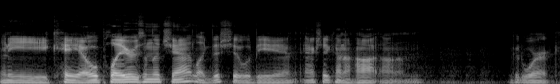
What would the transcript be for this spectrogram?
Any KO players in the chat? Like, this shit would be actually kind of hot on them. Good work.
